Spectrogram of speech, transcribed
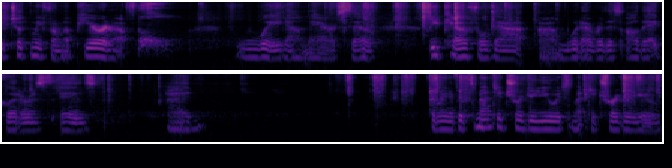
it took me from up here and up way down there. So be careful that um, whatever this, all that glitters is, uh, I mean, if it's meant to trigger you, it's meant to trigger you.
